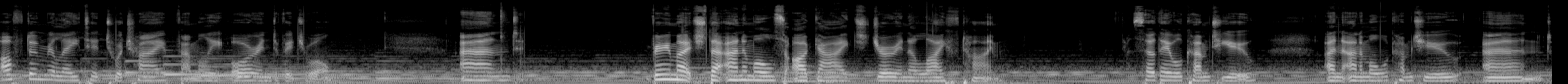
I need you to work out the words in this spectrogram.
often related to a tribe, family, or individual. And very much the animals are guides during a lifetime. So they will come to you, an animal will come to you and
